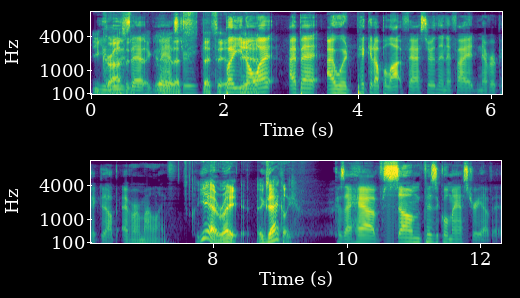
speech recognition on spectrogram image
you, You cross and you're that like, oh, that's that's it. But you know what? I bet I would pick it up a lot faster than if I had never picked it up ever in my life. Yeah, right. Exactly. Because I have some physical mastery of it.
